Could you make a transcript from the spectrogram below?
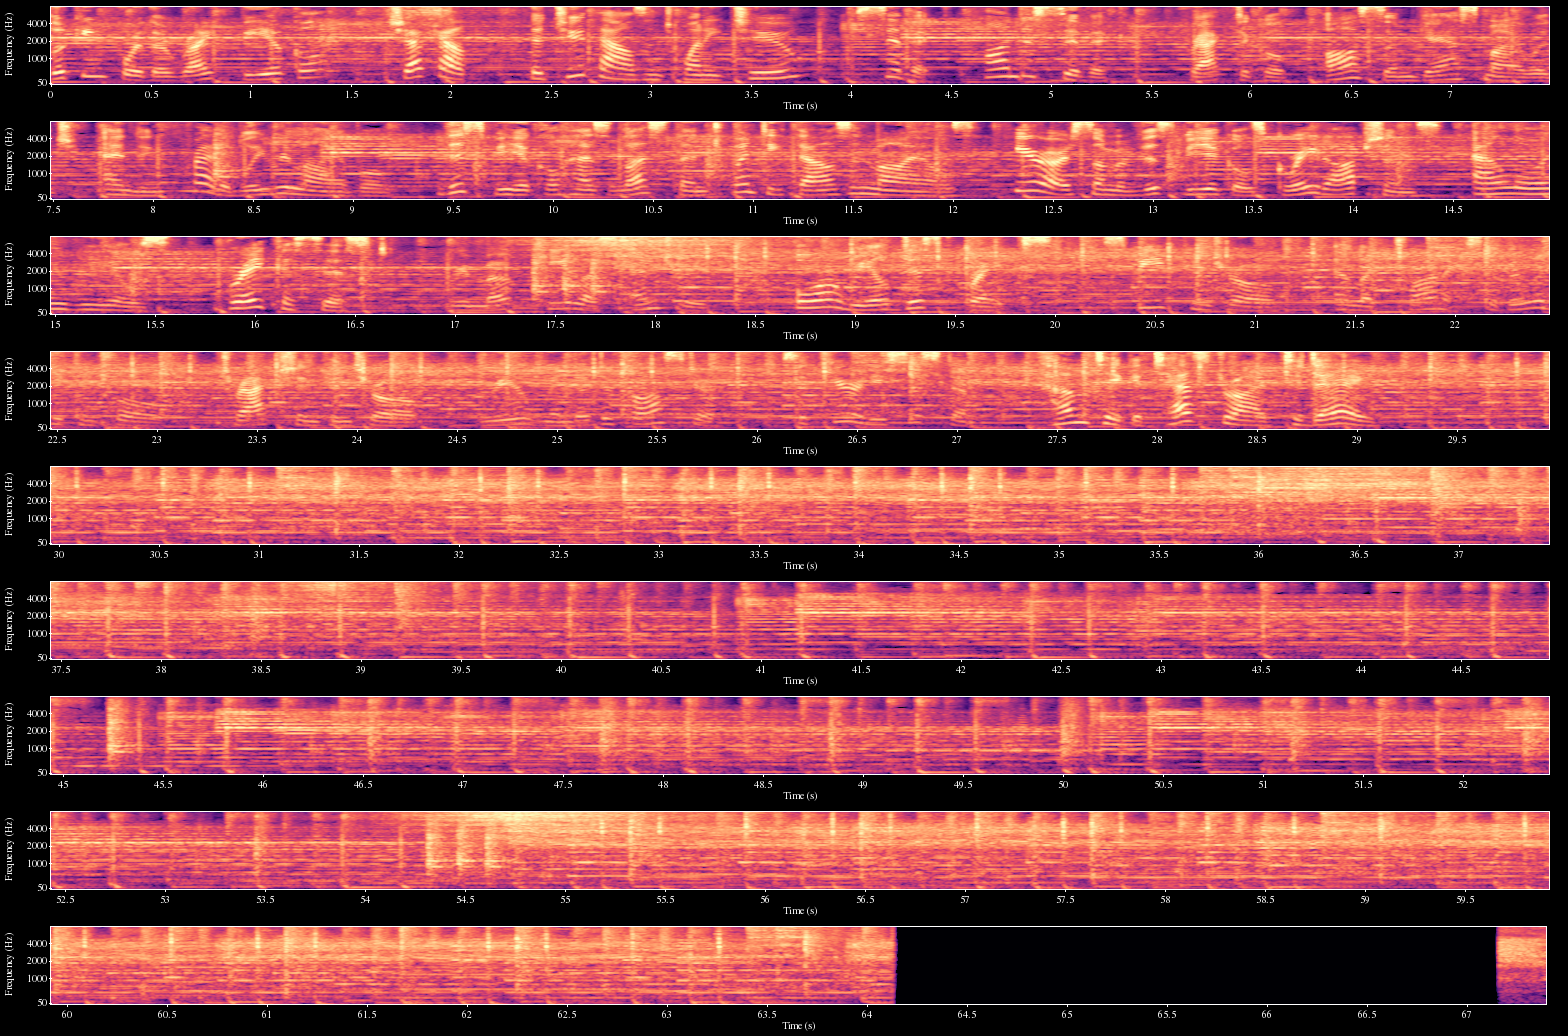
Looking for the right vehicle? Check out The 2022 Civic, Honda Civic. Practical, awesome gas mileage, and incredibly reliable. This vehicle has less than 20,000 miles. Here are some of this vehicle's great options. Alloy wheels, brake assist, remote keyless entry, four-wheel disc brakes, speed control, electronic stability control, traction control, rear window defroster, security system. Come take a test drive today.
